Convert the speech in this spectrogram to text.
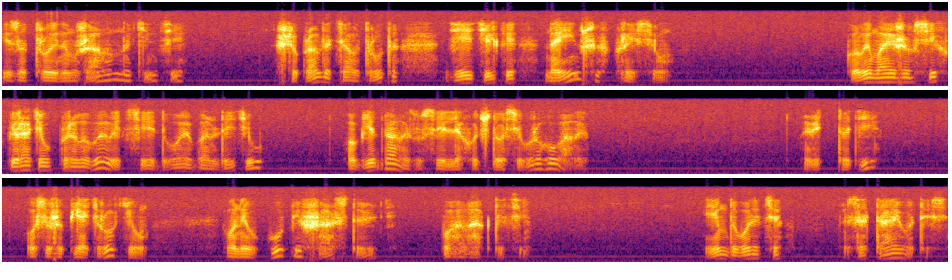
із отруєним жалом на кінці. Щоправда, ця отрута діє тільки на інших крисів. Коли майже всіх піратів переловили, ці двоє бандитів об'єднали зусилля, хоч досі ворогували. Відтоді, ось уже п'ять років, вони вкупі шастають по галактиці. Їм доводиться затаюватись.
